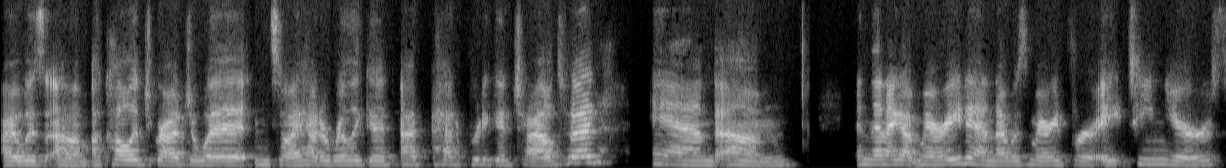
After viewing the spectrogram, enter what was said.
I was um, a college graduate, and so I had a really good, I had a pretty good childhood, and um, and then I got married, and I was married for 18 years,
